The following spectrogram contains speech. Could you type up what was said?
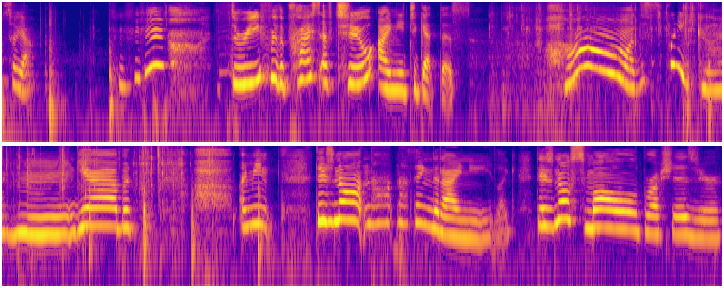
So yeah. Three for the price of two. I need to get this. Oh, this is pretty good. Hmm, yeah, but I mean, there's not, not nothing that I need. Like, there's no small brushes or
